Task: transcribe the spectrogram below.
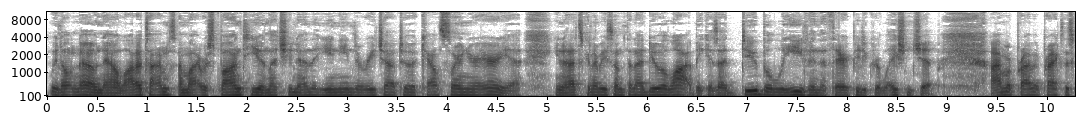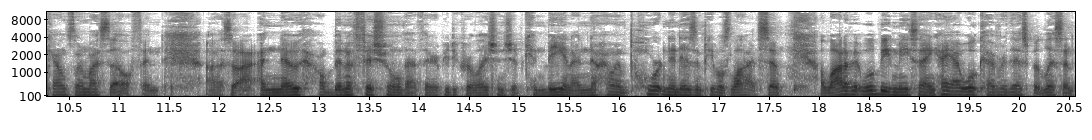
we don't know. Now a lot of times I might respond to you and let you know that you need to reach out to a counselor in your area. You know that's going to be something I do a lot because I do believe in the therapeutic relationship. I'm a private practice counselor myself, and uh, so I, I know how beneficial that therapeutic relationship can be, and I know how important it is in people's lives lives. So a lot of it will be me saying, "Hey, I will cover this, but listen,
